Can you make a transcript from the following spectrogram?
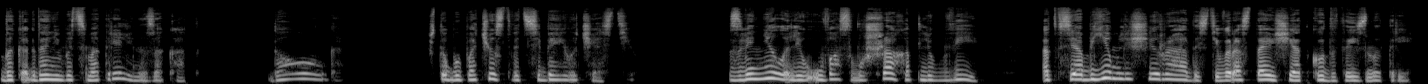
Вы когда-нибудь смотрели на закат? Долго, чтобы почувствовать себя его частью. Звенело ли у вас в ушах от любви, от всеобъемлющей радости, вырастающей откуда-то изнутри?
